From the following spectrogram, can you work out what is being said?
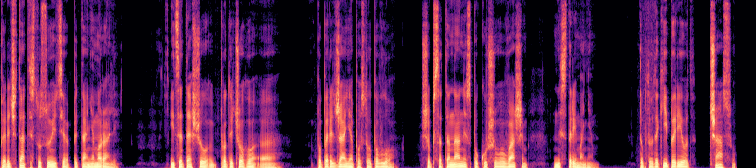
перечитати, стосуються питання моралі. І це те, що проти чого попереджає апостол Павло, щоб сатана не спокушував вашим нестриманням. Тобто в такий період часу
